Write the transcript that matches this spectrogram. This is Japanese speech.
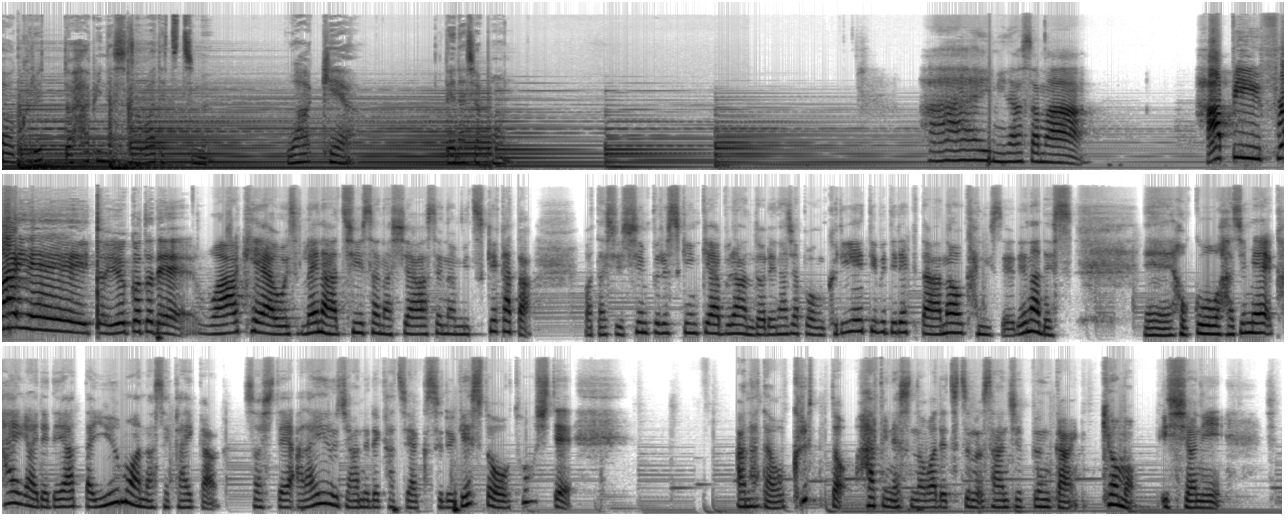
をくるっとハピネスの輪で包む。Work Care レナジャポン。はい皆様。Happy Friday! ということで Work Care with レナ小さな幸せの見つけ方。私、シンプルスキンケアブランドレナジャポンクリエイティブディレクターのカニセレナです。えー、北欧をはじめ海外で出会ったユーモアな世界観、そしてあらゆるジャンルで活躍するゲストを通して、あなたをくるっとハピネスの輪で包む30分間、今日も一緒に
